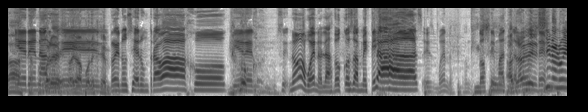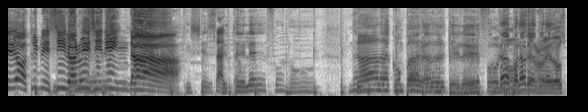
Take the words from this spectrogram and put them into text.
Basta, quieren por eso, eh, va, por ejemplo. renunciar a un trabajo, quieren... sí, No, bueno, las dos cosas mezcladas. Es bueno, son dos temáticas. A través del del tema. 092 triple 0 Luis y Tinta. Quisiera Exacto. el teléfono. Nada comparado al teléfono. Cada palabra que 092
